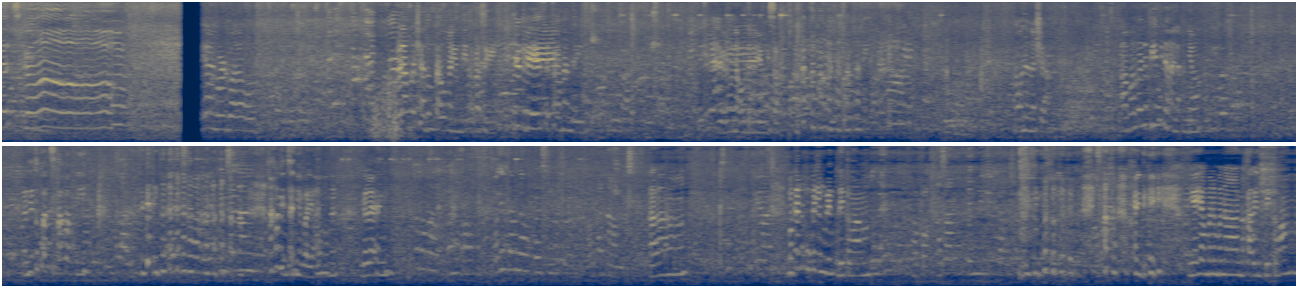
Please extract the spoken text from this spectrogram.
let's go! Yan, world wow. Wala masyadong tao ngayon dito kasi. Yung dress, at saka din. Pero nauna na yung isa. nauna na siya. Ah, mama, napili na anak niyo. Nandito pa sa Papa P. Nakita niyo ba yan? Galing. Bakit ang nakapres mo? Ang Ah, magkano po ba yung rent dito, ma'am? Papa, kasama 10 minutes lang. Hindi, yayaman naman na nakarent dito, ma'am.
